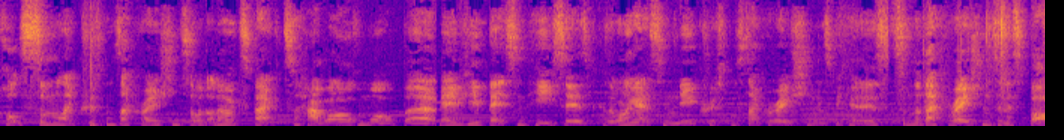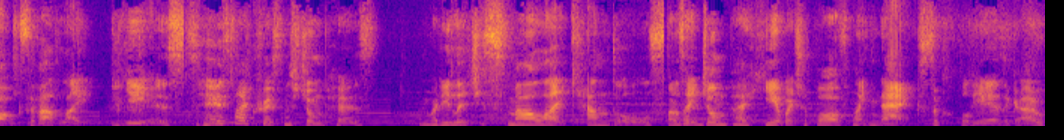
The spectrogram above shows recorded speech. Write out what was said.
put some like Christmas decorations so I don't expect to have all of them up but maybe a few bits and pieces because I want to get some new Christmas decorations because some of the decorations in this box have had like years. So here's my Christmas jumpers. But they literally smell like candles. I was like jumper here which I bought from like Next a couple of years ago.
